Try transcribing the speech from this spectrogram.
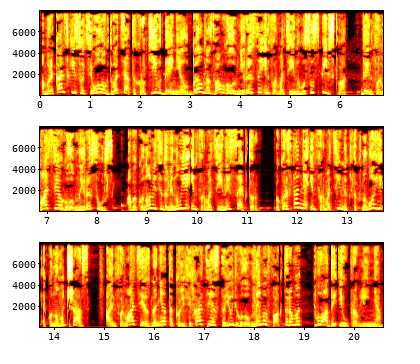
Американський соціолог 20-х років Деніел Белл назвав головні риси інформаційного суспільства, де інформація головний ресурс, а в економіці домінує інформаційний сектор. Використання інформаційних технологій економить час, а інформація, знання та кваліфікація стають головними факторами влади і управління.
